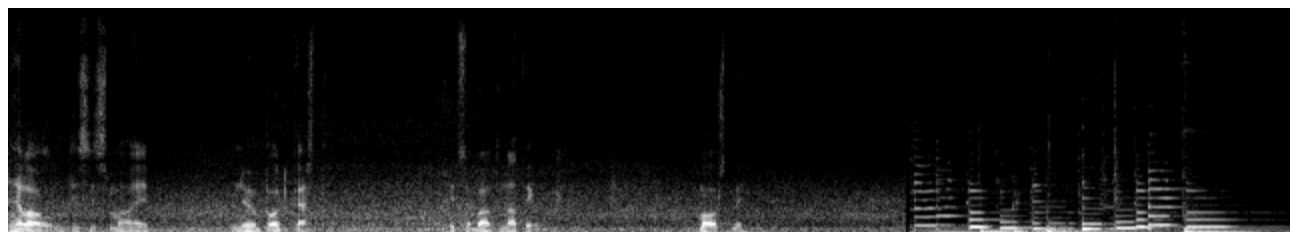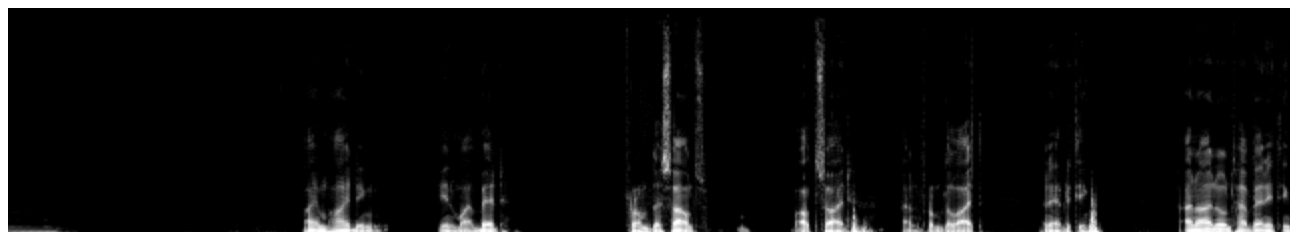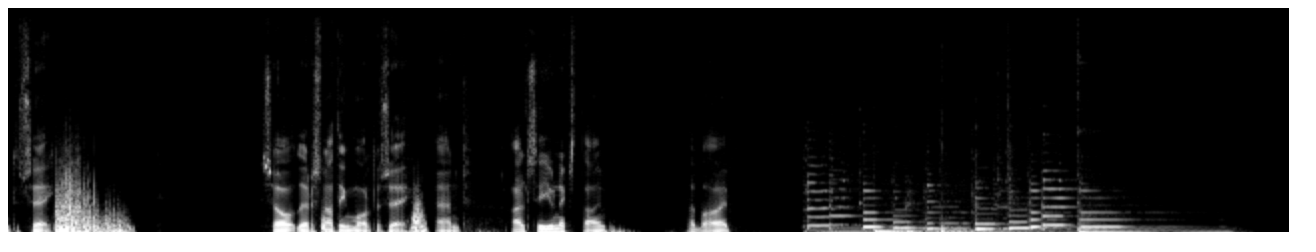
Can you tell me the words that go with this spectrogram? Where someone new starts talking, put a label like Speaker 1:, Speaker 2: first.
Speaker 1: Hello, this is my new podcast. It's about nothing, mostly. I am hiding in my bed from the sounds outside and from the light and everything. And I don't have anything to say. So there's nothing more to say. And I'll see you next time. Bye bye.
